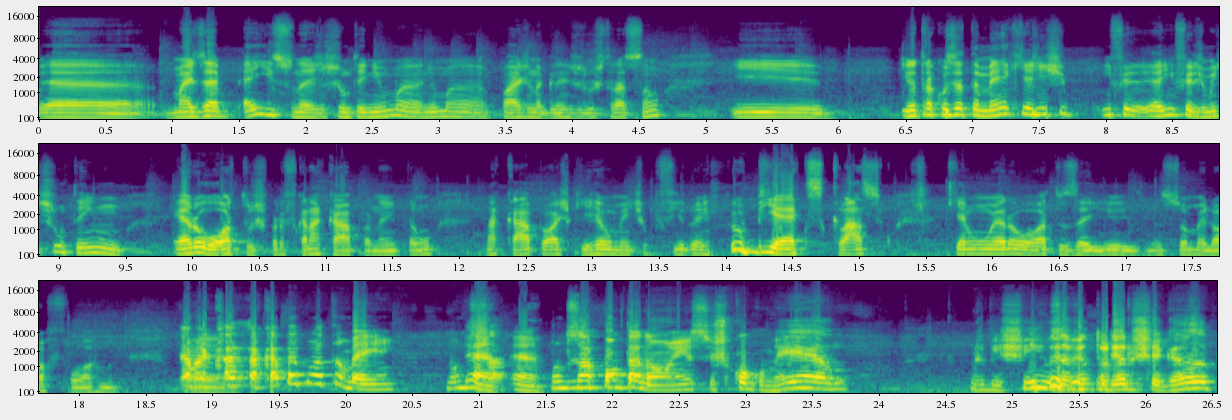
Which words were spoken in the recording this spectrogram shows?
É, mas é, é isso, né? A gente não tem nenhuma, nenhuma página grande de ilustração. E, e outra coisa também é que a gente, é, infelizmente, não tem um Aero Otus para ficar na capa, né? Então, na capa, eu acho que realmente eu prefiro o BX clássico, que é um Aero Otus aí na sua melhor forma. É, mas É. a ca- a capa é boa também, hein? Não, É, é. não desaponta não, hein? Esses cogumelos, os bichinhos, os aventureiros chegando.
